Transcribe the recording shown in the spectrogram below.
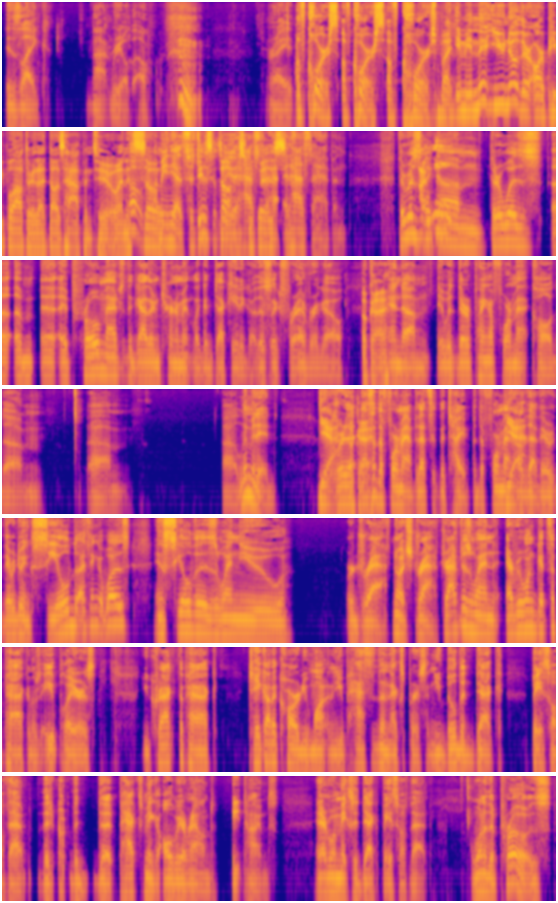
is like not real though, Hmm. right? Of course, of course, of course. But I mean, there, you know, there are people out there that does happen too, and it's oh, so. I mean, yeah, statistically, it, sucks has to ha- it has to happen. There was like will- um, there was a, a a pro Magic the Gathering tournament like a decade ago. This is like forever ago, okay, and um, it was they were playing a format called um, um, uh, limited. Yeah, that- okay, That's not the format, but that's like the type. But the format Yeah. of that, they were, they were doing sealed, I think it was. And sealed is when you, or draft. No, it's draft. Draft is when everyone gets a pack and there's eight players. You crack the pack, take out a card you want, and then you pass it to the next person. You build a deck based off that. The, the, the packs make it all the way around eight times. And everyone makes a deck based off that. One of the pros,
